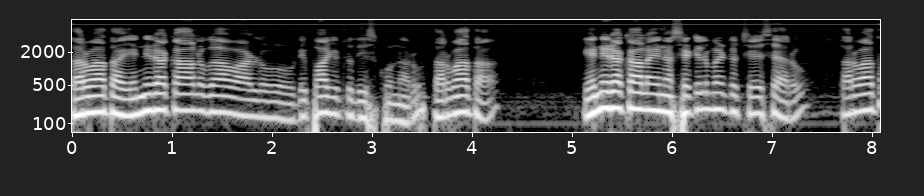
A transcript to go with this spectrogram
తర్వాత ఎన్ని రకాలుగా వాళ్ళు డిపాజిట్లు తీసుకున్నారు తర్వాత ఎన్ని రకాలైన సెటిల్మెంట్లు చేశారు తర్వాత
